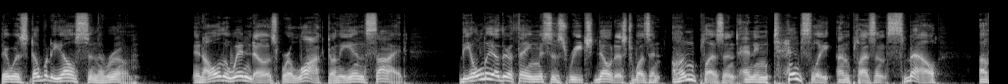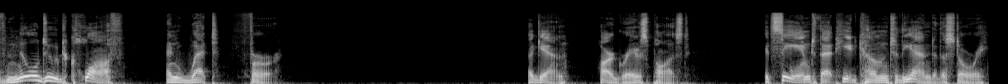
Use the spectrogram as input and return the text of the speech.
There was nobody else in the room, and all the windows were locked on the inside. The only other thing Mrs. Reach noticed was an unpleasant and intensely unpleasant smell of mildewed cloth and wet fur. Again, Hargraves paused. It seemed that he'd come to the end of the story.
